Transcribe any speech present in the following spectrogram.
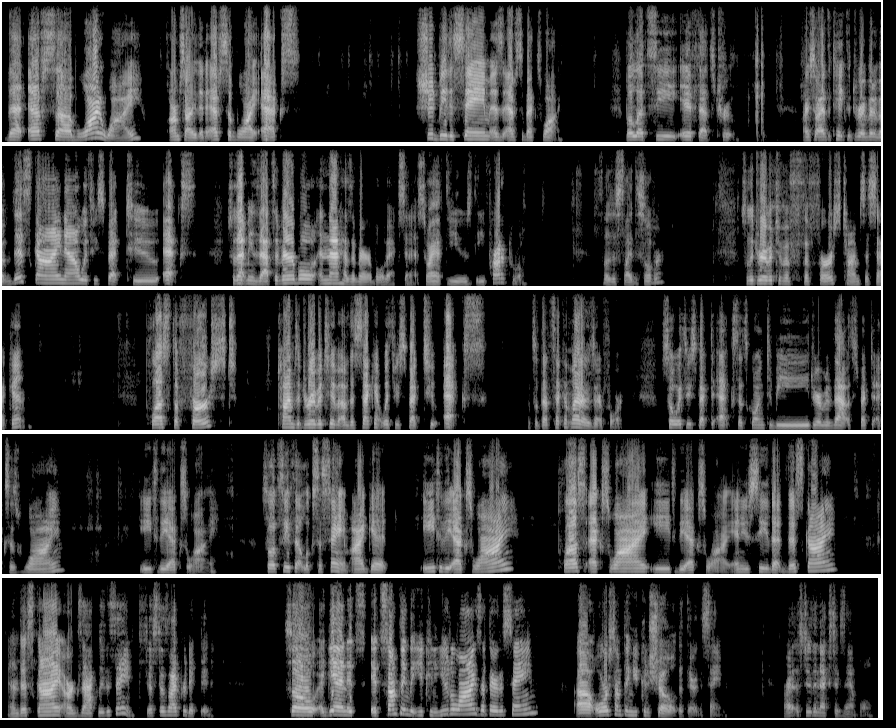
that f sub yy, or I'm sorry, that f sub yx should be the same as f sub xy. But let's see if that's true. All right, so I have to take the derivative of this guy now with respect to x. So that means that's a variable and that has a variable of x in it. So I have to use the product rule. So I'll just slide this over. So the derivative of the first times the second plus the first times the derivative of the second with respect to x. That's what that second letter is there for. So with respect to x, that's going to be derivative of that with respect to x is y e to the xy. So let's see if that looks the same. I get e to the xy plus xy e to the xy. And you see that this guy and this guy are exactly the same, just as I predicted. So again, it's it's something that you can utilize that they're the same, uh, or something you can show that they're the same. All right, let's do the next example.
